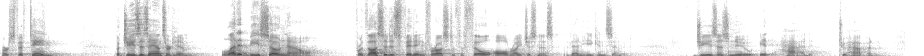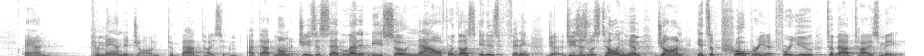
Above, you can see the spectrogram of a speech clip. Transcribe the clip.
Verse 15. But Jesus answered him, Let it be so now, for thus it is fitting for us to fulfill all righteousness. Then he consented. Jesus knew it had to happen and commanded John to baptize him at that moment. Jesus said, Let it be so now, for thus it is fitting. J- Jesus was telling him, John, it's appropriate for you to baptize me.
